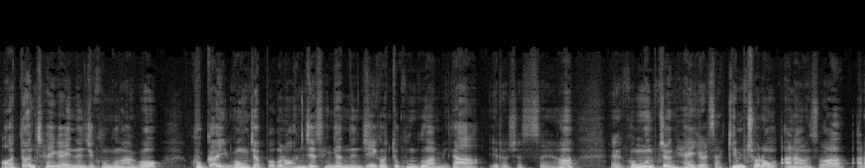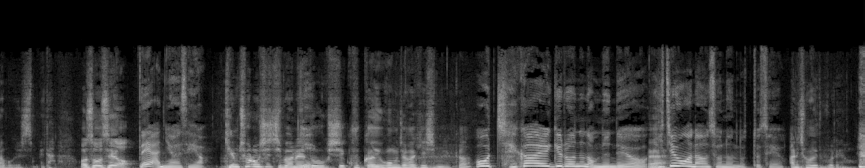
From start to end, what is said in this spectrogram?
어떤 차이가 있는지 궁금하고 국가유공자법은 언제 생겼는지 이것도 궁금합니다. 이러셨어요. 네, 궁금증 해결사 김초롱 아나운서와 알아보겠습니다. 어서 오세요. 네, 안녕하세요. 김초롱 씨 집안에도 예. 혹시 국가 유공자가 계십니까? 어, 제가 알기로는 없는데요. 네. 이재용 아나운서는 어떠세요? 아니 저희도 그래요.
